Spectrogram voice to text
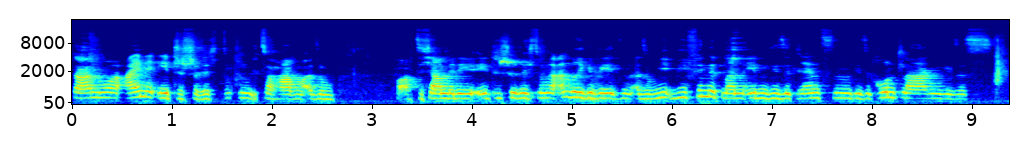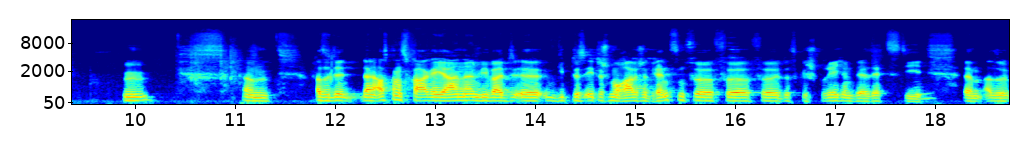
da nur eine ethische Richtung zu haben. Also vor 80 Jahren wäre die ethische Richtung eine andere gewesen. Also wie, wie findet man eben diese Grenzen, diese Grundlagen, dieses Mhm. Ähm, Also die, deine Ausgangsfrage, ja, ne, inwieweit äh, gibt es ethisch-moralische Grenzen für, für, für das Gespräch und wer setzt die? Mhm. Ähm, also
